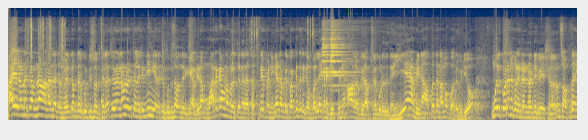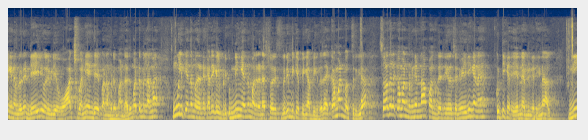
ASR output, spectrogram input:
ஹாய் வணக்கம். நான் Anandan welcome to Kutti story channel சரி நம்மளோட சேனலுக்கு நீங்க யாராச்சும் புதுசா வந்திருக்கீங்க அப்படின்னா மறக்காம நம்மளோட சேனலை சப்ஸ்கிரைப் பண்ணீங்க. அப்படியே பக்கத்துல இருக்க பெல் ஐக்கனை கிளிக் பண்ணி ஆல் அப்படின்னு ஆப்ஷன் கொடுத்துங்க ஏன் அப்படின்னா அப்பதான் நம்ம போற வீடியோ உங்களுக்கு உடனே நோட்டிஃபிகேஷன் வரும். ஸோ அப்பதான் நீங்க நம்மளோட டெய்லி ஒரு வீடியோ வாட்ச் பண்ணி என்ஜாய் பண்ண முடியுமா? அது மட்டும் இல்லாம உங்களுக்கு எந்த மாதிரியான கதைகள் பிடிக்கும்? நீங்க எந்த மாதிரியான ஸ்டோரிஸ் விரும்பி கேட்பீங்க அப்படிங்கறத கமெண்ட் பாக்ஸ் இருக்குல்ல ஸோ அதில் கமெண்ட் பண்ணுங்க. நான் பார்த்து தெரிஞ்சுக்கிறேன். சொல்லுவேன் இல்லைங்கண்ணே குட்டி கதை என்ன அப்படின்னு கேட்டீங்கன்னா நீ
